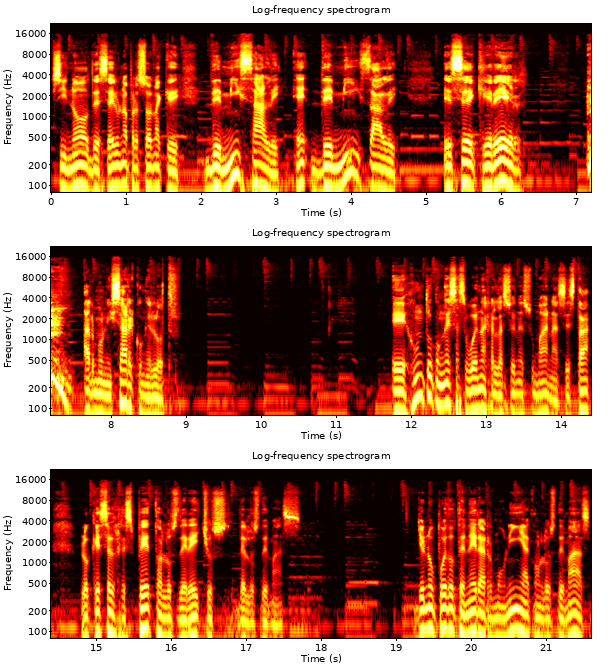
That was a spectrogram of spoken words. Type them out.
sino de ser una persona que de mí sale, eh, de mí sale ese querer armonizar con el otro. Eh, junto con esas buenas relaciones humanas está lo que es el respeto a los derechos de los demás. Yo no puedo tener armonía con los demás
